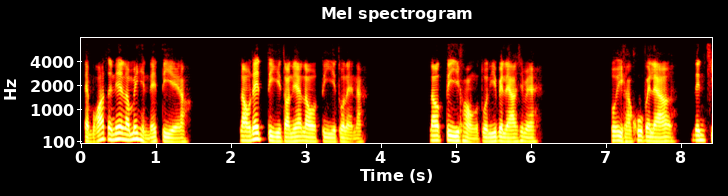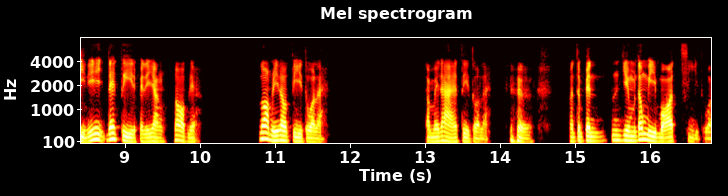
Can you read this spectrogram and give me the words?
แต่บอสตัวเนี้ยเราไม่เห็นได้ตีเนาะ เราได้ตี ตอนเนี้ยเราตีตัวไหนนะ เราตีของตัวนี้ไปแล้วใช่ไหม ตัวอิคาคุไปแล้ว Denji นี่ได้ตีไปหรือยังรอบเนี้ย?รอบนี้เราตีตัวอะไร?จำไม่ได้ตีตัวอะไรมันจะเป็นจริงมันต้องมีบอส4ตัว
